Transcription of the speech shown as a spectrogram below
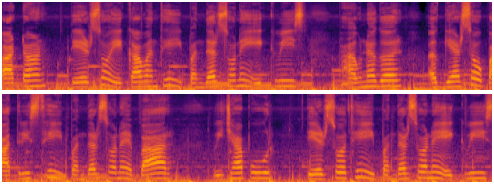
પાટણ તેરસો એકાવનથી પંદરસો ને એકવીસ, ભાવનગર અગિયારસો પાંત્રીસથી પંદરસો ને બાર, વિજાપુર તેરસોથી પંદરસો ને એકવીસ,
